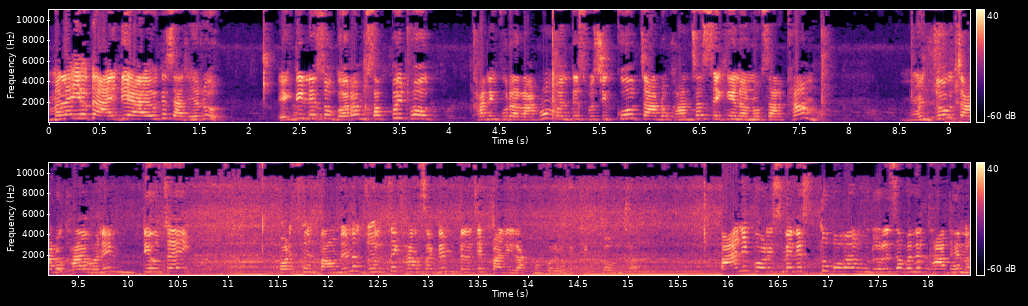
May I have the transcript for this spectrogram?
मलाई एउटा आइडिया आयो क्या साथीहरू? एक दिन यसो गरम सबै थोक खानेकुरा राखौँ अनि त्यसपछि को चाँडो खान्छ सेकेन्ड अनुसार खाम अनि जो चाँडो खायो भने त्यो चाहिँ पनिसमेन्ट पाउँदैन जसले चाहिँ खान सक्दैन त्यसले चाहिँ पानी राख्नु पर्यो। कि ठिक्क हुन्छ? पानी पनिसमेन्ट यस्तो बवाल हुँदो रहेछ भने थाहा थिएन।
